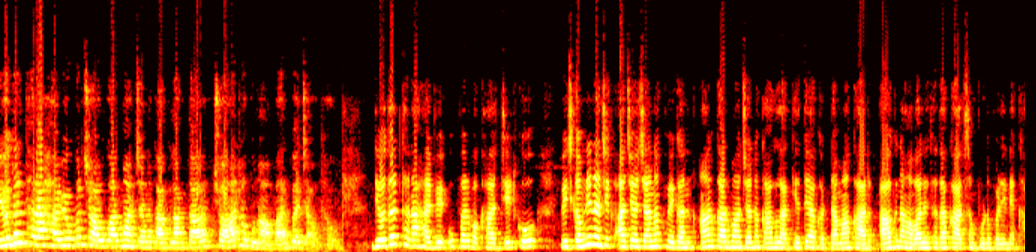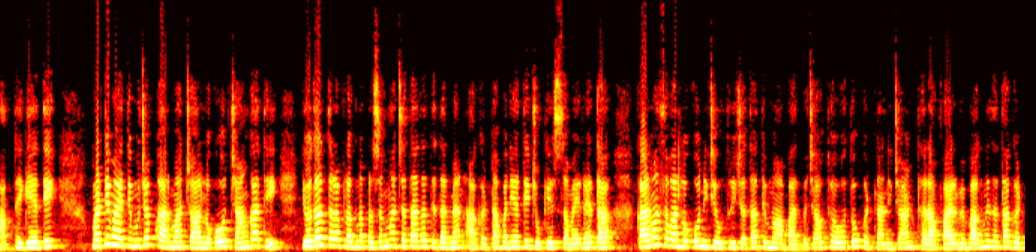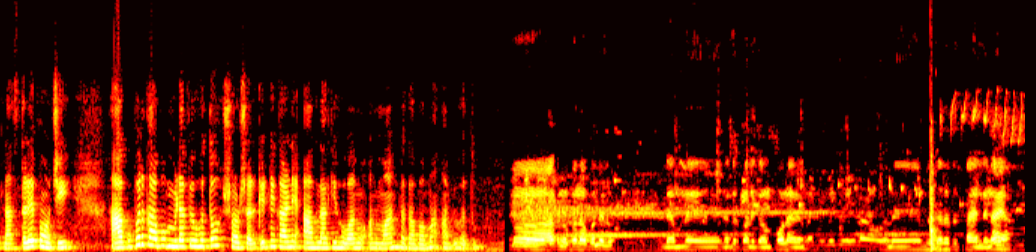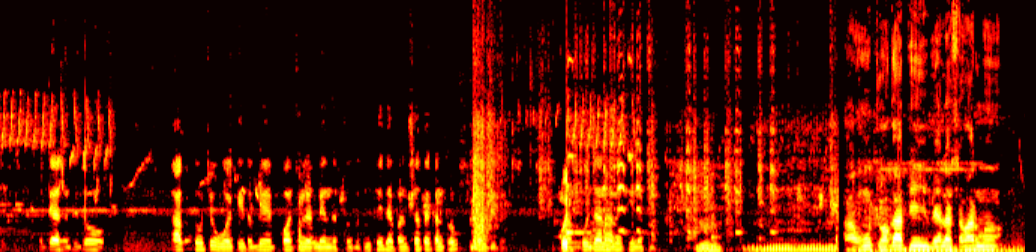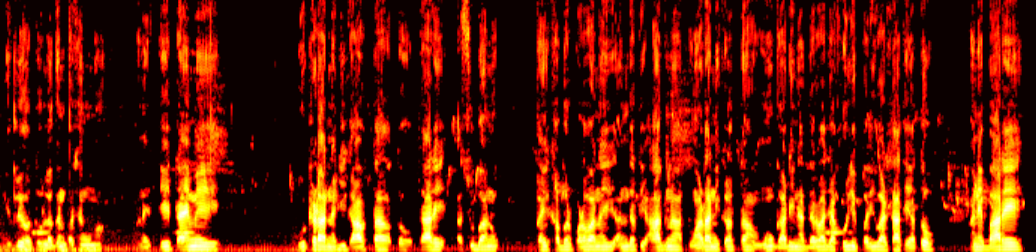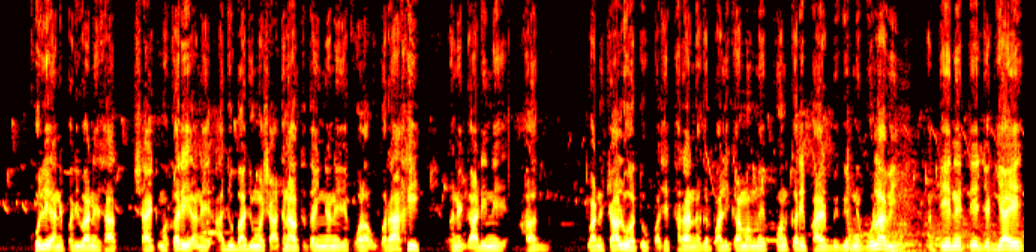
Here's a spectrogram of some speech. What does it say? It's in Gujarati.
દેવદર થરા હાઈવે ઉપર ચાલુ કારમાં અચાનક આગ લાગતા ચાર લોકોનો આભાર બચાવ થયો. દેવદર થરા હાઈવે ઉપર વખાત જેટકો વીજ નજીક આજે અચાનક વેગન આર કારમાં અચાનક આગ લાગી હતી. આ ઘટનામાં કાર આગના હવાલે થતા કાર સંપૂર્ણ પડીને ખાક થઈ ગઈ હતી. મળતી માહિતી મુજબ કારમાં ચાર લોકો ચાંગાથી દેવદર તરફ લગ્ન પ્રસંગમાં જતા હતા. તે દરમિયાન આ ઘટના બની હતી. જોકે સમય રહેતા કારમાં સવાર લોકો નીચે ઉતરી જતા તેમનો આબાદ બચાવ થયો હતો. ઘટનાની જાણ થરા ફાયર વિભાગને થતા ઘટના સ્થળે પહોંચી આગ ઉપર કાબુ મેળવ્યો હતો. શોર્ટ સર્કિટને કારણે આગ લાગી હોવાનું અનુમાન લગાવવામાં આવ્યું હતું. આગનો બનાવ બનેલો. એટલે અમને નગરપાલિકામાં ફોન આવ્યો અને અમે તરત જ ફાયર લઈને આવ્યા ત્યાં સુધી તો આગ તો કેવું હોય કે તો બે પાંચ મિનિટની અંદર તો બધું થઈ જાય પણ છતાં કંટ્રોલ કરી દીધો. કોઈ- કોઈ જાનહાનિ થઈ નથી. હા હું ચોગાથી વહેલા સવારમાં નીકળ્યો હતો લગ્ન પ્રસંગમાં. અને તે ટાઈમે ઉઠડા નજીક આવતા હતો ત્યારે અસુબાનું કંઈ ખબર પડવા નહીં. અંદરથી આગના ધુમાડા નીકળતા હું ગાડીના દરવાજા ખોલી પરિવાર સાથે હતો અને બારે ખોલી અને પરિવારને સાથ સાઈડમાં કરી અને આજુબાજુમાં સાધન આવતા હતા. અહીંયાને એક વાળા ઊભા રાખી અને ગાડીને હળગવાનું ચાલુ હતું. પછી થરા નગરપાલિકામાં મેં ફોન કરી ફાયર બ્રિગેડને બોલાવી અને તેને તે જગ્યાએ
